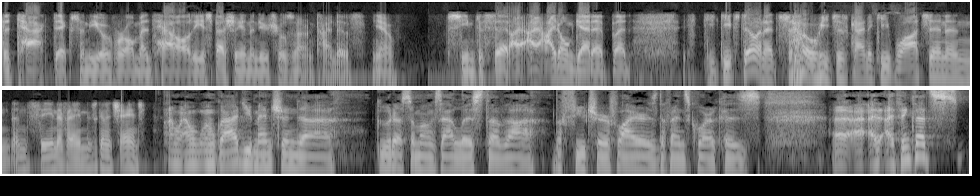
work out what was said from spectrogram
the tactics and the overall mentality, especially in the neutral zone, kind of you know seem to fit. I, I, I don't get it, but he keeps doing it, so we just kind of keep watching and, and seeing if anything's going to change. I'm, I'm glad you mentioned uh, Gudas amongst that list of uh, the future Flyers defense core because uh, I, I think that's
